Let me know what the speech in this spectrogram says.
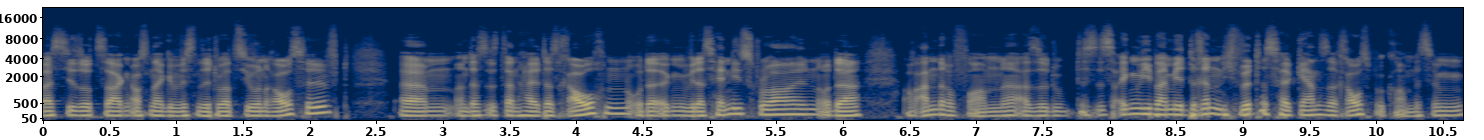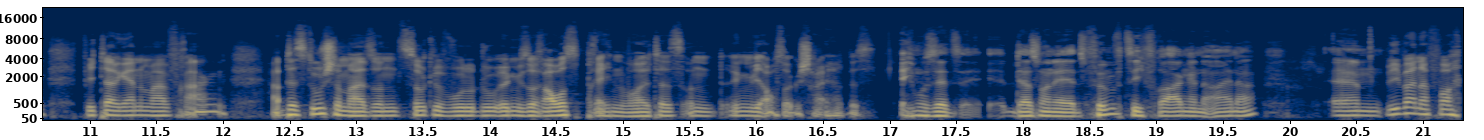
was dir sozusagen aus einer gewissen Situation raushilft. Ähm, und das ist dann halt das Rauchen oder irgendwie das Handy scrollen oder auch andere Formen, ne? Also du, das ist irgendwie bei mir drin. Ich würde das halt gerne so rausbekommen. Deswegen würde ich da gerne mal fragen, hattest du schon mal so einen Zirkel, wo du irgendwie so rausbrechen wolltest und irgendwie auch so gescheitert bist. Ich muss jetzt, das waren ja jetzt 50 Fragen in einer. Ähm, Wie bei, einer Vor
